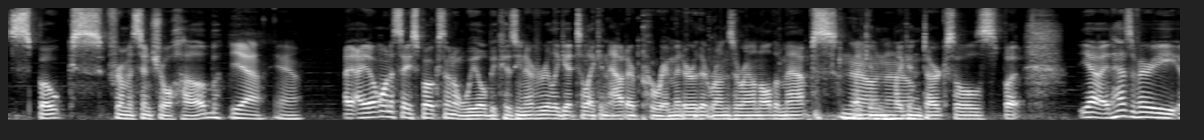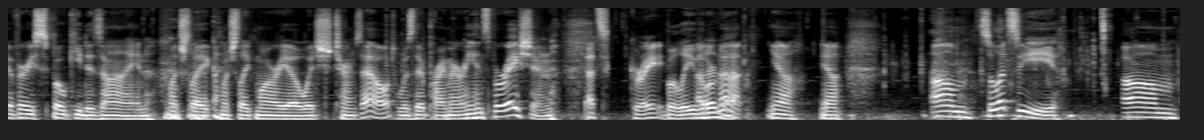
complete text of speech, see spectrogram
spokes from a central hub yeah, yeah. I, I don't want to say spokes on a wheel because you never really get to like an outer perimeter that runs around all the maps No, like in no. like in dark souls but yeah, it has a very a very spooky design, much like much like Mario, which turns out was their primary inspiration. That's great. Believe I it or love that. not. Yeah, yeah. Um, so let's see. Um,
